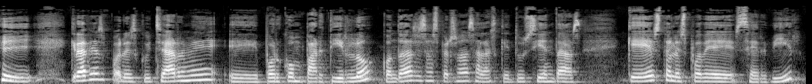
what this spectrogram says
gracias por escucharme, eh, por compartirlo con todas esas personas a las que tú sientas que esto les puede servir,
